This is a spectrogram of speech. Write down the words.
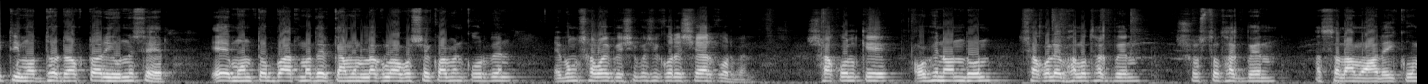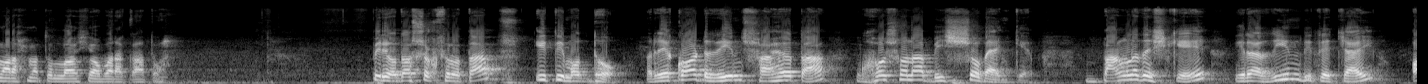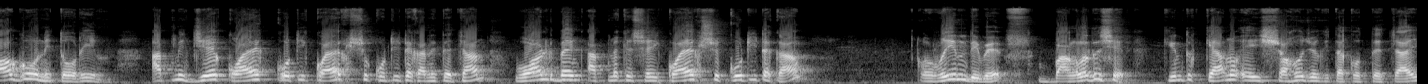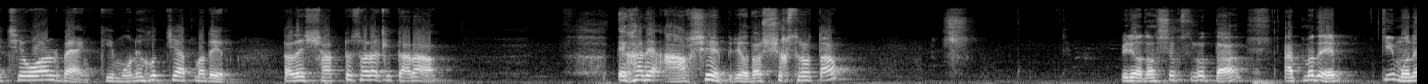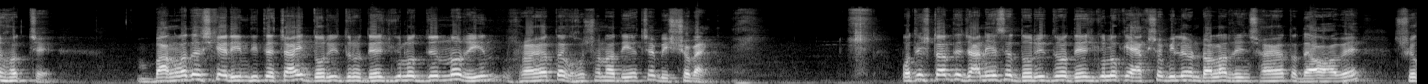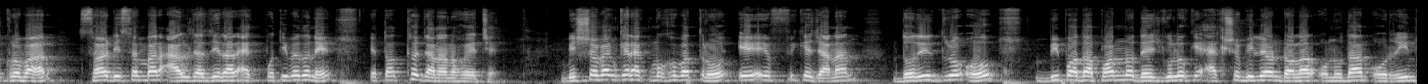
ইতিমধ্যে ডক্টর ইউনুসের এ মন্তব্য আপনাদের কেমন লাগল অবশ্যই কমেন্ট করবেন এবং সবাই বেশি বেশি করে শেয়ার করবেন। সকলকে অভিনন্দন, সকলে ভালো থাকবেন। সুস্থ থাকবেন। আসসালামু আলাইকুম রহমতুল্লাহ বারাকাত প্রিয় দর্শক শ্রোতা, ইতিমধ্যে রেকর্ড ঋণ সহায়তা ঘোষণা বিশ্ব ব্যাংকের বাংলাদেশকে এরা ঋণ দিতে চায় অগণিত ঋণ। আপনি যে কয়েক কোটি, কয়েকশো কোটি টাকা নিতে চান ওয়ার্ল্ড ব্যাংক আপনাকে সেই কয়েকশো কোটি টাকা ঋণ দিবে। বাংলাদেশের কিন্তু কেন এই সহযোগিতা করতে চাইছে ওয়ার্ল্ড ব্যাংক কি মনে হচ্ছে আপনাদের? তাদের স্বার্থ ছাড়া কি তারা এখানে আসে, প্রিয় দর্শক শ্রোতা? প্রিয় দর্শক শ্রোতা, আপনাদের কি মনে হচ্ছে? বাংলাদেশকে ঋণ দিতে চাই দরিদ্র দেশগুলোর জন্য ঋণ সহায়তা ঘোষণা দিয়েছে বিশ্বব্যাংক। প্রতিষ্ঠানটি জানিয়েছে, দরিদ্র দেশগুলোকে একশো বিলিয়ন ডলার ঋণ সহায়তা দেওয়া হবে। শুক্রবার, ছয় ডিসেম্বর আল জাজিরার এক প্রতিবেদনে এ তথ্য জানানো হয়েছে। বিশ্বব্যাংকের এক মুখপাত্র এএফপিকে জানান, দরিদ্র ও বিপদাপন্ন দেশগুলোকে একশো বিলিয়ন ডলার অনুদান ও ঋণ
